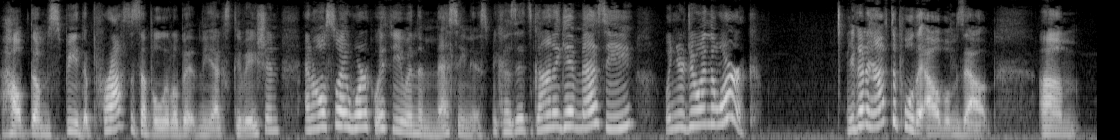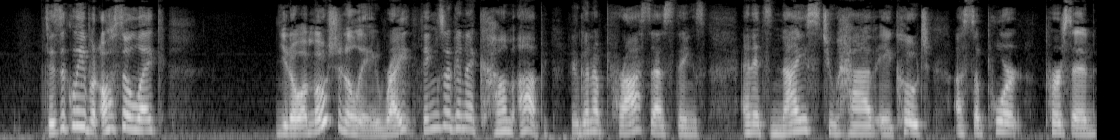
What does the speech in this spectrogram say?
Help them speed the process up a little bit in the excavation. And also, I work with you in the messiness because it's gonna get messy when you're doing the work. You're gonna have to pull the albums out um, physically, but also like, you know, emotionally, right? Things are gonna come up. You're gonna process things. And it's nice to have a coach, a support person,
